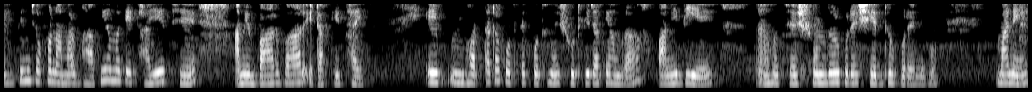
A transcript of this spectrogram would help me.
একদিন যখন আমার ভাবি আমাকে খাইয়েছে, আমি বারবার এটাকে খাই। এই ভর্তাটা করতে প্রথমে শুটকিটাকে আমরা পানি দিয়ে হচ্ছে সুন্দর করে সেদ্ধ করে নেব। মানে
